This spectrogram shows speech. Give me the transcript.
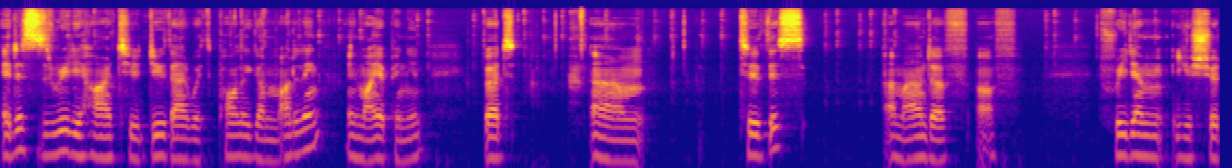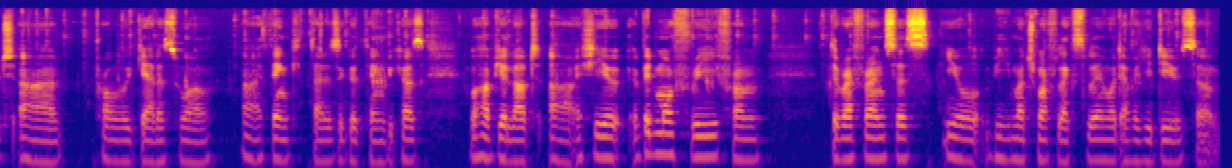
it is really hard to do that with polygon modeling in my opinion but um, to this amount of, of freedom you should uh, probably get as well. I think that is a good thing because it will help you a lot. Uh, if you're a bit more free from the references you'll be much more flexible in whatever you do. So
